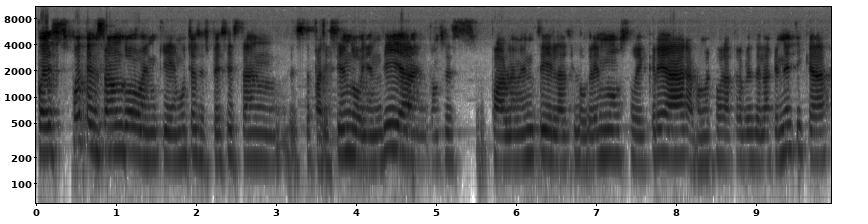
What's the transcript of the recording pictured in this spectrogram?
Pues fue pensando en que muchas especies están desapareciendo hoy en día, entonces probablemente las logremos recrear, a lo mejor a través de la genética,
